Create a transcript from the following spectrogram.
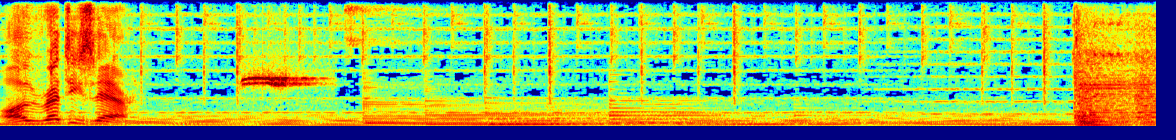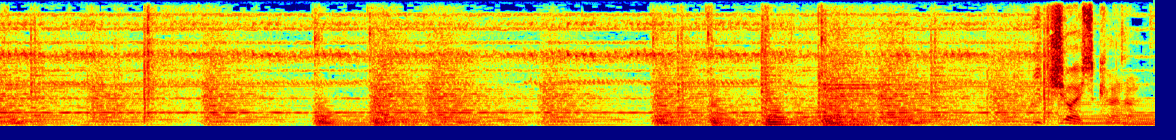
Already there. Good choice, Colonel.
